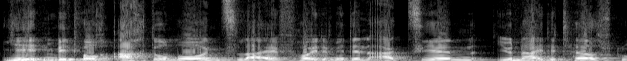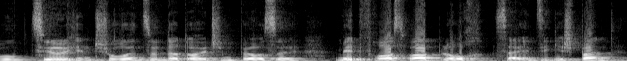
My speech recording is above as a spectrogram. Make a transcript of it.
Jeden Mittwoch 8 Uhr morgens live, heute mit den Aktien United Health Group, Zürich Insurance und der Deutschen Börse mit François Bloch. Seien Sie gespannt.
